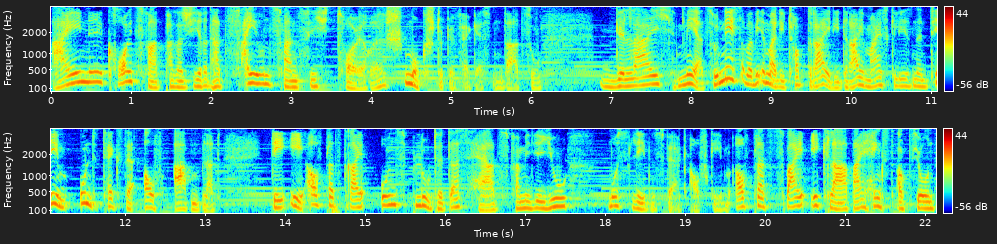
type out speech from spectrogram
eine Kreuzfahrtpassagierin hat 22 teure Schmuckstücke vergessen. Dazu gleich mehr. Zunächst aber wie immer die Top 3, die drei meistgelesenen Themen und Texte auf abendblatt.de. Auf Platz 3 uns blutet das Herz. Familie Yu muss Lebenswerk aufgeben. Auf Platz 2 Eklat bei Hengstauktion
